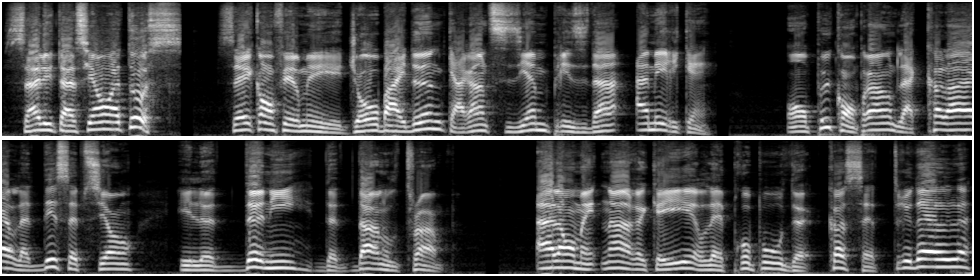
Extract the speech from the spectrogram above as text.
Salutations à tous! C'est confirmé, Joe Biden, 46e président américain. On peut comprendre la colère, la déception et le déni de Donald Trump. Allons maintenant recueillir les propos de Cossette Trudel.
